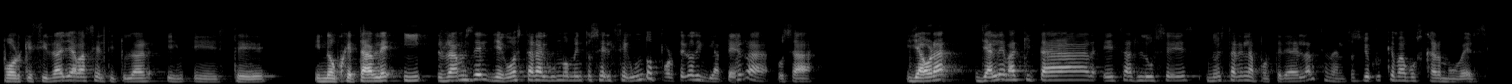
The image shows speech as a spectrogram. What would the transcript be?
porque si Raya va a ser el titular este, inobjetable, y Ramsdale llegó a estar algún momento ser el segundo portero de Inglaterra, o sea, y ahora ya le va a quitar esas luces no estar en la portería del Arsenal, entonces yo creo que va a buscar moverse.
